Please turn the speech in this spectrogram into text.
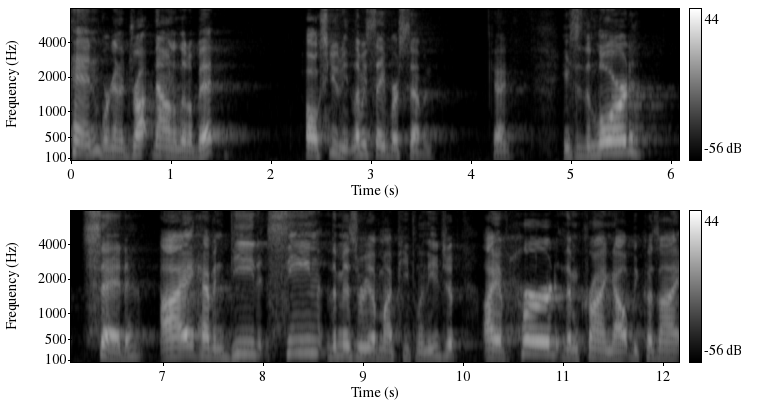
10, we're going to drop down a little bit. Oh, excuse me. Let me say verse 7. Okay? He says, The Lord said, I have indeed seen the misery of my people in Egypt. I have heard them crying out because, I,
